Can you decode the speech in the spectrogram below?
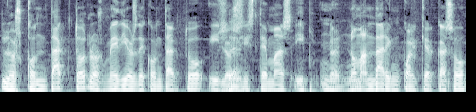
los contactos, los medios de contacto y los Sí. sistemas y no, no mandar en cualquier caso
